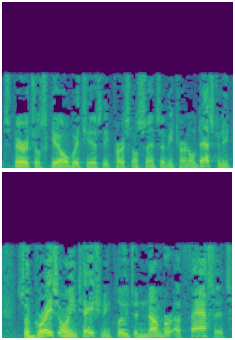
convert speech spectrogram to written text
spiritual skill, which is the personal sense of eternal destiny. So grace orientation includes a number of facets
